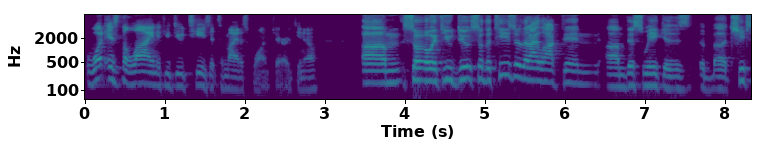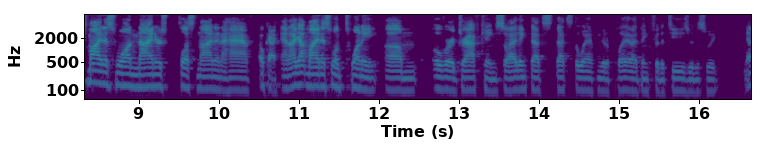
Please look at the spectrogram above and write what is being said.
What is the line if you do tease it to minus one, Jared? Do you know? Um, so if you do, so the teaser that I locked in um, this week is uh, Chiefs minus one, Niners plus nine and a half. Okay, and I got minus one twenty um, over at DraftKings. So I think that's that's the way I'm going to play it. I think for the teaser this week. Yeah,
